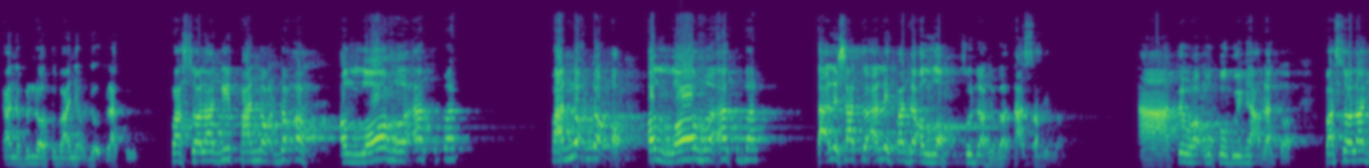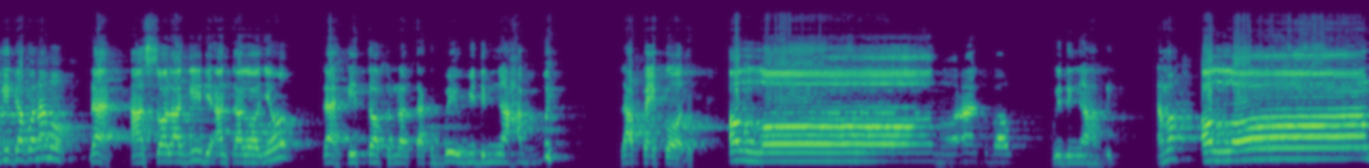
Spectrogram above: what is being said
kerana benda tu banyak duk berlaku. Pasal lagi panok doa. Allahu akbar. Panok doa. Allahu akbar. Tak boleh satu alif pada Allah. Sudah juga tak sah juga. Ah, tu hak hukum beringat belaka. Pasal lagi apa nama? Dah, asal lagi di antaranya, dah kita kena takbir wi dengar habis lapai ekor tu. Allahu akbar. Wi dengar habis. Nama Allah.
